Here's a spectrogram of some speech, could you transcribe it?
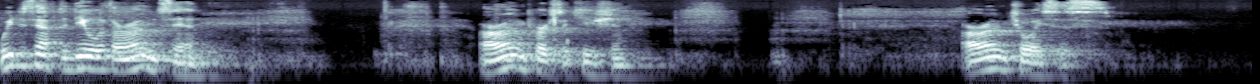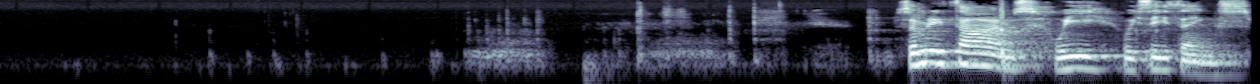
We just have to deal with our own sin, our own persecution, our own choices. So many times we we see things,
